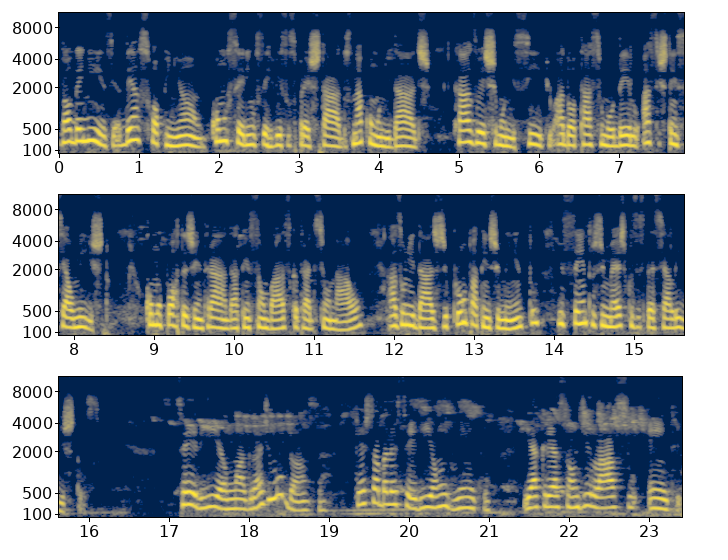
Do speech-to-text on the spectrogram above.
Valdenísia, dê a sua opinião como seriam os serviços prestados na comunidade caso este município adotasse o um modelo assistencial misto, como porta de entrada a atenção básica tradicional, as unidades de pronto atendimento e centros de médicos especialistas. Seria uma grande mudança, que estabeleceria um vínculo e a criação de laço entre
